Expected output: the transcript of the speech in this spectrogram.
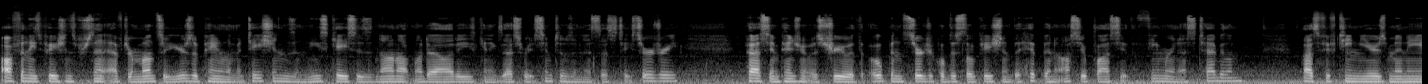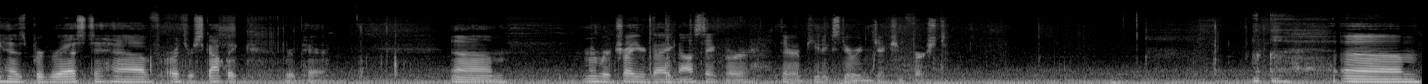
Often these patients present after months or years of pain and limitations. In these cases, non-op modalities can exacerbate symptoms and necessitate surgery. Past impingement was treated with open surgical dislocation of the hip and osteoplasty of the femur and acetabulum. Last 15 years, many has progressed to have arthroscopic repair. Um, remember try your diagnostic or therapeutic steroid injection first. um,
